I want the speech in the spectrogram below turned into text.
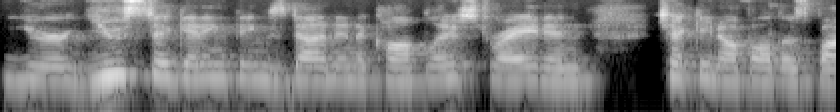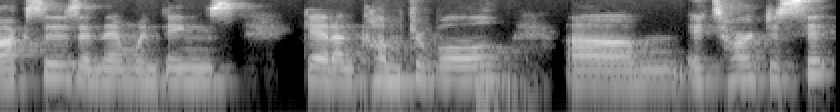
you're used to getting things done and accomplished, right? And checking off all those boxes. And then when things get uncomfortable, um, it's hard to sit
